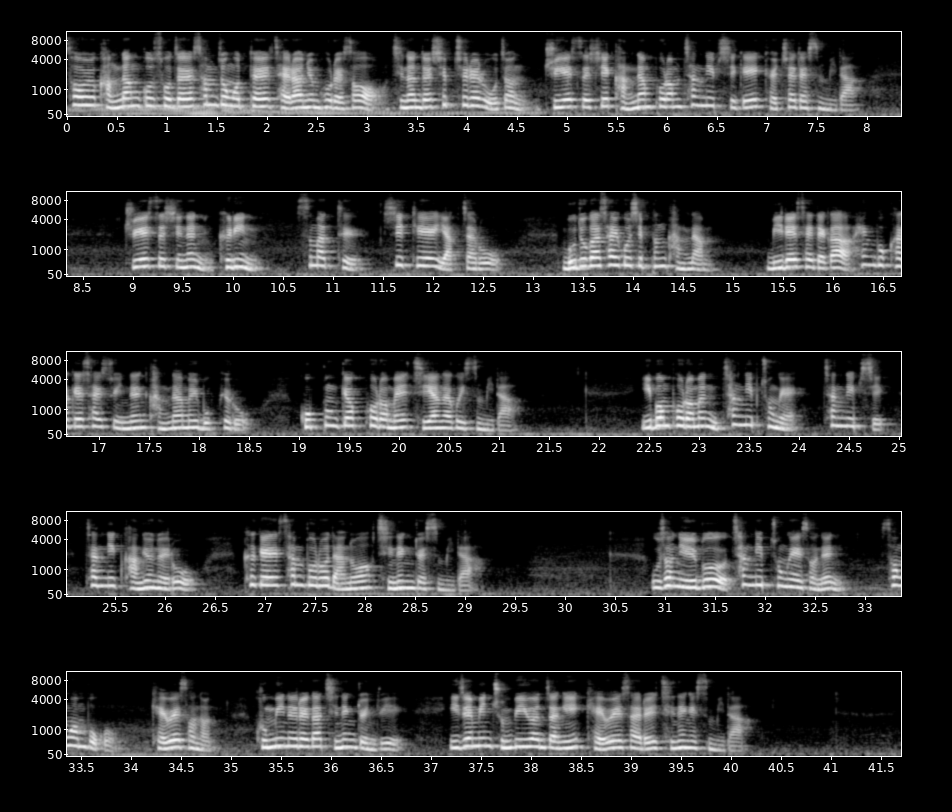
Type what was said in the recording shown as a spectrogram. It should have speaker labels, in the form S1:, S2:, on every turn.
S1: 서울 강남구 소재 3종 호텔 제라늄 홀에서 지난달 17일 오전 GSC 강남 포럼 창립식이 개최됐습니다. GSC는 그린, 스마트, 시티의 약자로 모두가 살고 싶은 강남, 미래 세대가 행복하게 살 수 있는 강남을 목표로 고품격 포럼을 지향하고 있습니다. 이번 포럼은 창립총회, 창립식, 창립 강연회로 크게 3부로 나누어 진행됐습니다. 우선 일부 창립총회에서는 성원보고, 개회선언, 국민의례가 진행된 뒤 이재민 준비위원장이 개회사를 진행했습니다.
